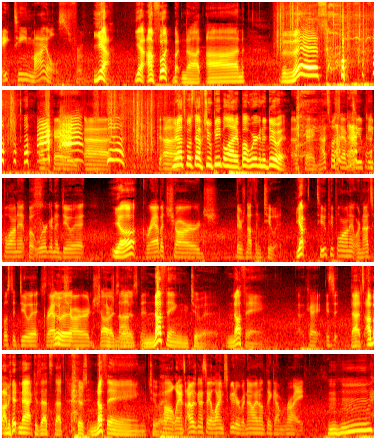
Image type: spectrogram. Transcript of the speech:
18 miles from. Yeah. Yeah. On foot, but not on this. Okay. uh, yeah. uh, You're not supposed to have two people on it, but we're gonna do it. Okay, not supposed to have two people on it, but we're gonna do it. Yeah. Grab a charge. There's nothing to it. Yep. Two people on it. We're not supposed to do it. Grab Do a it. charge. Charge. There's There's nothing. nothing to it. Nothing. Okay. Is it? That's I'm, I'm hitting that because that's that's there's nothing to it. Oh, Lance, I was gonna say a lime scooter, but now I don't think I'm right. Mm-hmm.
